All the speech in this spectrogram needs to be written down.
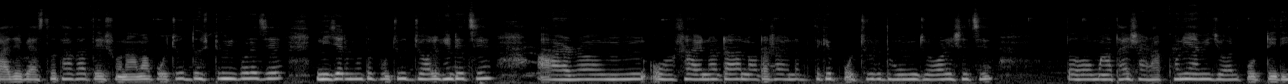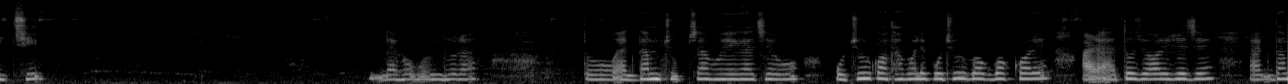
কাজে ব্যস্ত থাকাতে সোনামা প্রচুর দুষ্টুমি করেছে, নিজের মতো প্রচুর জল ঘেঁটেছে আর ওর সাড়ে নটা নটা সাড়ে নটা থেকে প্রচুর ধুম, জ্বর এসেছে। তো মাথায় সারাক্ষণই আমি জল পড়তে দিচ্ছি। দেখো বন্ধুরা, তো একদম চুপচাপ হয়ে গেছে ও। প্রচুর কথা বলে, প্রচুর বক বক করে আর এত জ্বর এসেছে, একদম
